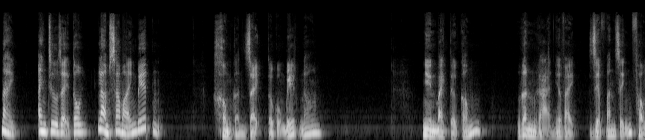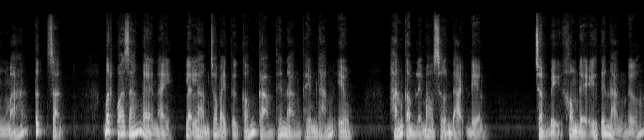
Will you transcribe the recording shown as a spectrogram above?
Này, anh chưa dạy tôi, làm sao mà anh biết? Không cần dạy tôi cũng biết nó. Nhìn Bạch Tử Cống gân gà như vậy, Diệp Văn Dĩnh phồng má, tức giận. Bất quá dáng vẻ này lại làm cho Bạch Tử Cống cảm thấy nàng thêm đáng yêu. Hắn cầm lấy Mao Sơn Đại Điển, chuẩn bị không để ý tới nàng nữa.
